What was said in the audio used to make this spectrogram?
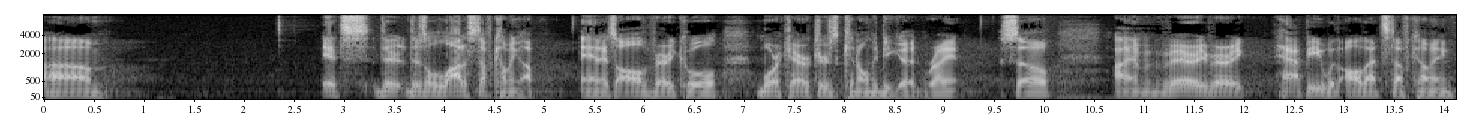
Um, it's there. There's a lot of stuff coming up and it's all very cool. More characters can only be good, right? So I am very, very happy with all that stuff coming.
